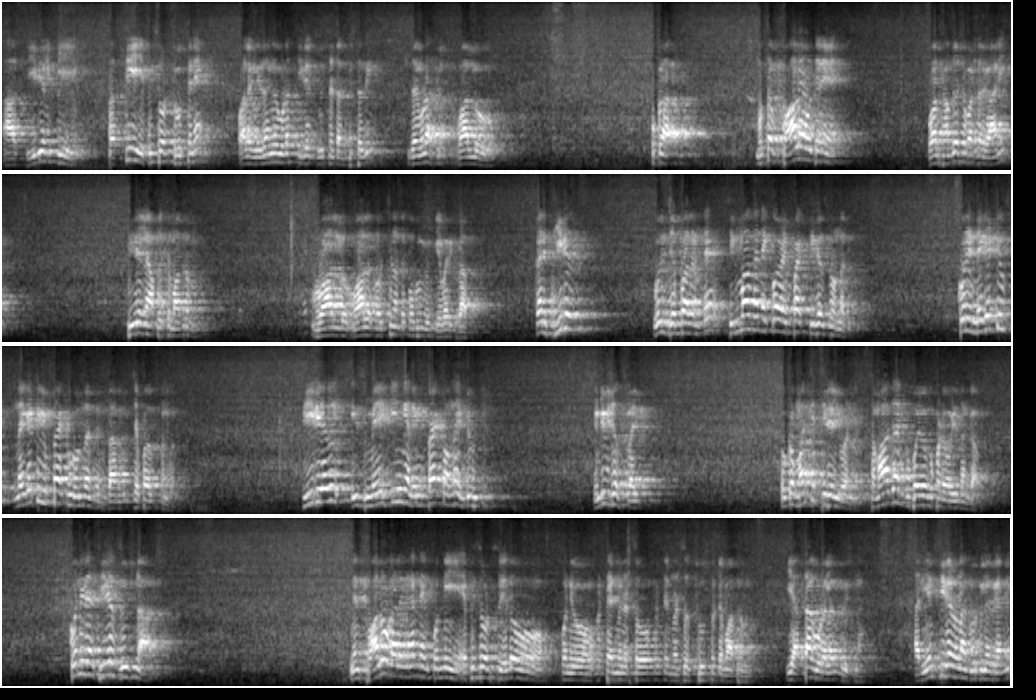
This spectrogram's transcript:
ఆ సీరియల్కి ప్రతి ఎపిసోడ్ చూస్తేనే వాళ్ళకి నిజంగా కూడా సీరియల్ చూసినట్టు అనిపిస్తుంది. నిజంగా కూడా వాళ్ళు ఒక మొత్తం ఫాలో అవుతేనే వాళ్ళు సంతోషపడతారు కానీ సీరియల్ని ఆపేస్తే మాత్రం వాళ్ళు వాళ్ళకు వచ్చినంత కోపం మీకు ఎవరికి రాదు. కానీ సీరియల్స్ గురించి చెప్పాలంటే సినిమా కన్నా ఎక్కువ ఇంపాక్ట్ సీరియల్స్లో ఉన్నది. కొన్ని నెగటివ్ నెగటివ్ ఇంపాక్ట్ కూడా ఉన్నది నేను దాని గురించి చెప్పదలుచుకునేవాడు serial is making an impact on the individual individuals life ఒక మంచి సీరియల్ ఇవ్వండి. సమాజానికి ఉపయోగపడే విధంగా. కొన్ని నేను సీరియల్స్ చూసినా నేను ఫాలో కాలేదు కానీ నేను కొన్ని ఎపిసోడ్స్ ఏదో కొన్ని ఒక టెన్ మినిట్స్ ఫిఫ్టీన్ మినిట్స్ చూస్తుంటే మాత్రం ఈ అత్తాగూడలో చూసిన. అది ఏం సీరియల్ నాకు గుర్తులేదు కానీ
